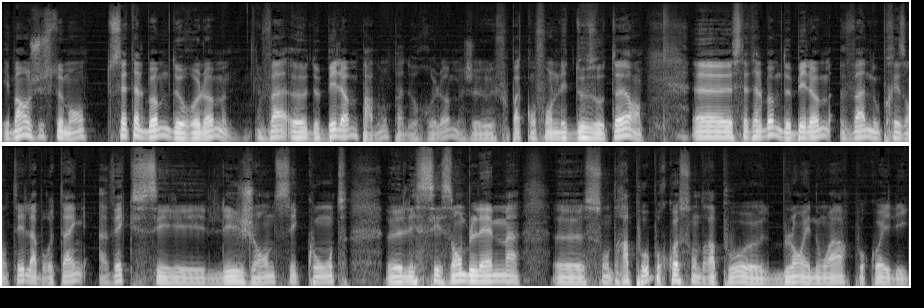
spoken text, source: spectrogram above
Et bien justement, cet album de Relum euh, de Bellum, pardon, pas de Relum, il ne faut pas confondre les deux auteurs. Euh, cet album de Bellum va nous présenter la Bretagne avec ses légendes, ses contes, euh, ses emblèmes, son drapeau. Pourquoi son drapeau blanc et noir? Pourquoi il est,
